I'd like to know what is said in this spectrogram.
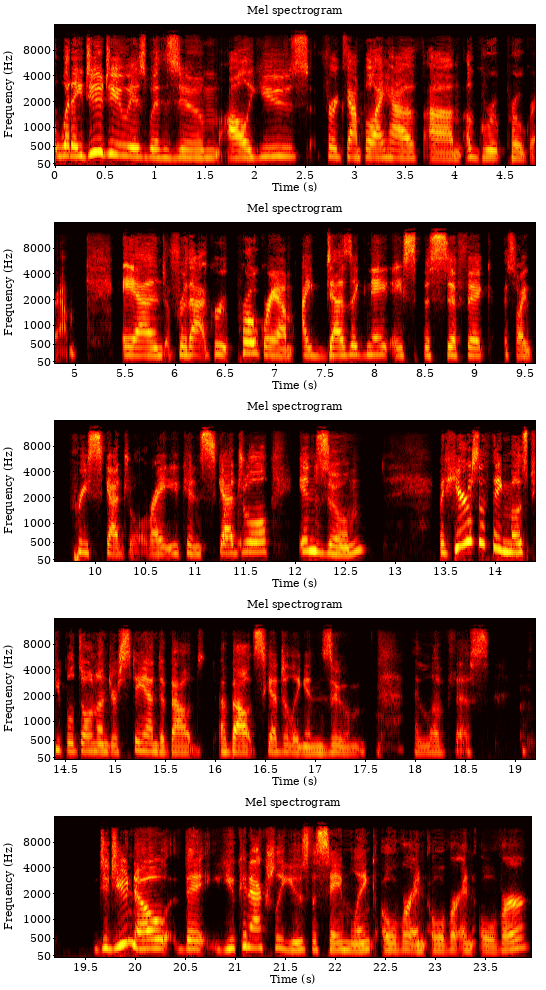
what I do do is with Zoom, I'll use, for example, I have um, a group program. And for that group program, I designate a specific, so I pre schedule, right? You can schedule in Zoom. But here's the thing most people don't understand about, about scheduling in Zoom. I love this. Did you know that you can actually use the same link over and over and over,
